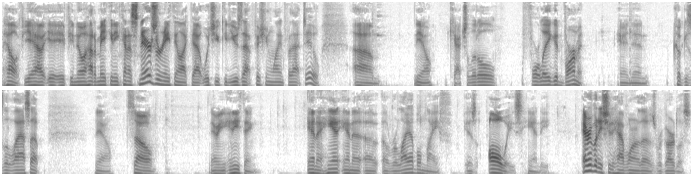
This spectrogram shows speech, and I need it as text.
hell, if you have, if you know how to make any kind of snares or anything like that, which you could use that fishing line for that too. Um, you know, catch a little four-legged varmint and then cook his little ass up. You know, so I mean, anything, and a hand and a, a, a reliable knife is always handy. Everybody should have one of those, regardless.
